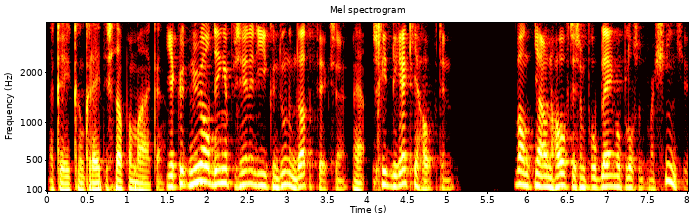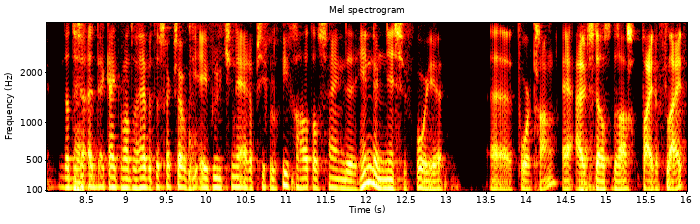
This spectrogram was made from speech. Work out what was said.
Dan kun je concrete stappen maken. Je kunt nu al dingen verzinnen die je kunt doen om dat te fixen. Ja. Schiet direct je hoofd in. Want jouw hoofd is een probleemoplossend machientje. Dat is, eh, kijk, want we hebben het er straks over die evolutionaire psychologie gehad als zijn de hindernissen voor je eh, voortgang. Hè, uitstelgedrag, fight or flight.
